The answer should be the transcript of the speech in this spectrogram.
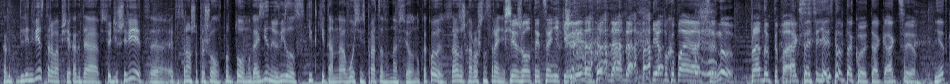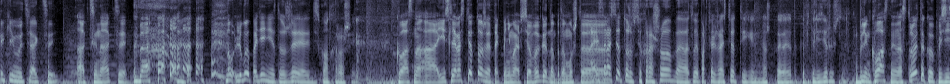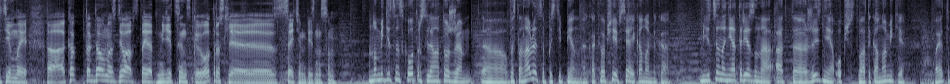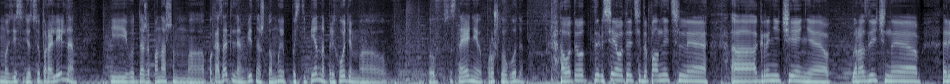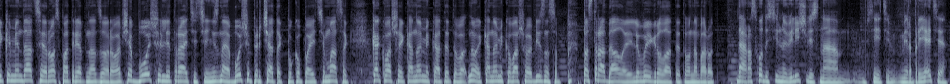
Как для инвестора вообще, когда все дешевеет, э, это все равно, что пришел в продуктовый магазин и увидел скидки там, да, 80% на все. Ну, какое сразу же хорошее настроение. Все желтые ценники увидел? Да, да. Я покупаю акции. Ну, продукты по А, акции. кстати, есть там такое, так, акции? Нет каких-нибудь акций? Акции на акции. Ну, любое падение это уже дисконт хороший. Классно. А если растет, тоже, я так понимаю, все выгодно, потому что... А если растет, тоже все хорошо, твой портфель растет, ты немножко это, капитализируешься. Блин, классный настрой такой позитивный. А как тогда у нас дела обстоят в медицинской отрасли э, с этим бизнесом? Но медицинская отрасль, она тоже э, восстанавливается постепенно, как и вообще вся экономика. Медицина не отрезана от э, жизни, общества от экономики, поэтому здесь идет все параллельно. И вот даже по нашим э, показателям видно, что мы постепенно приходим э, в состояние прошлого года. А вот, и вот все вот эти дополнительные а, ограничения, различные рекомендации Роспотребнадзора. Вообще больше ли тратите, не знаю, больше перчаток покупаете, масок? Как ваша экономика от этого, ну, экономика вашего бизнеса пострадала или выиграла от этого наоборот? Да, расходы сильно увеличились на все эти мероприятия,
